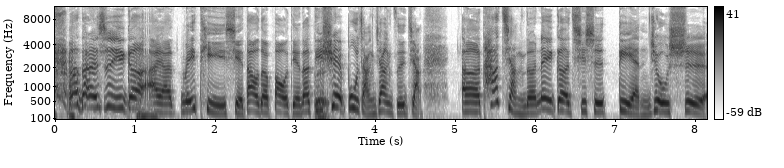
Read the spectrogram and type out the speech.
那当然是一个哎呀媒体写到的爆点。那的确部长这样子讲，呃，他讲的那个其实点就是。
